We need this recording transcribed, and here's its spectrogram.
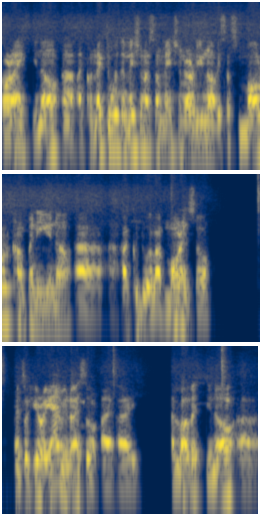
all right, you know, uh, I connected with the mission as I mentioned earlier. You know, it's a smaller company. You know, I could do a lot more, and so and so here I am, you know. So I I, I love it, you know. Uh,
